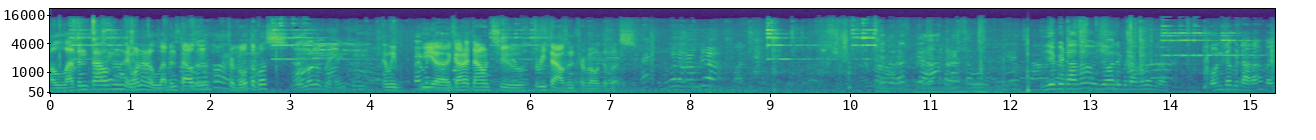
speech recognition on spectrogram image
eleven thousand. They wanted eleven thousand for both of us, and we we uh, got it down to three thousand for both of us. ये बिठा दो ये वाले बिठा दो मैं ग्राहक कौन सा बिठा रहा भाई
